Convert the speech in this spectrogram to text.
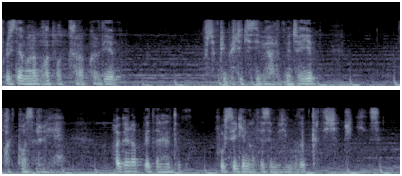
पुलिस ने हमारा बहुत वक्त खराब कर दिया। मुझे अपनी बेटी किसी भी हालत में चाहिए। वक्त बहुत ज़रूरी है। अगर आप पिता हैं तो उसी के नाते से मेरी मदद कर दीजिए प्लीज़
